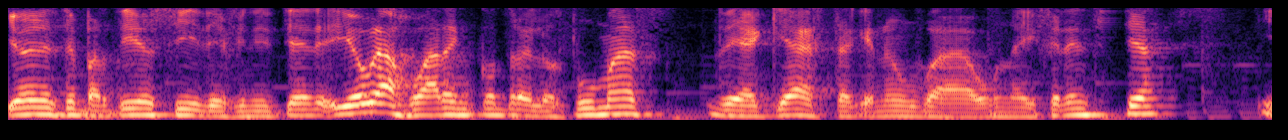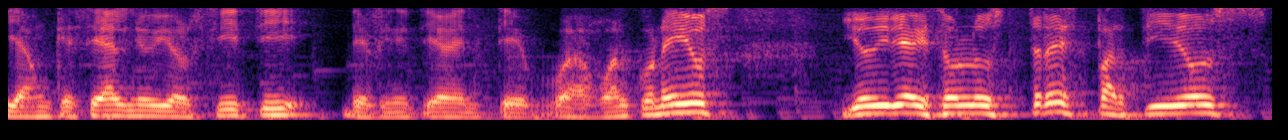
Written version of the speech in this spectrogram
Yo en este partido sí, definitivamente. Yo voy a jugar en contra de los Pumas de aquí hasta que no huba una diferencia. Y aunque sea el New York City, definitivamente voy a jugar con ellos. Yo diría que son los tres partidos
